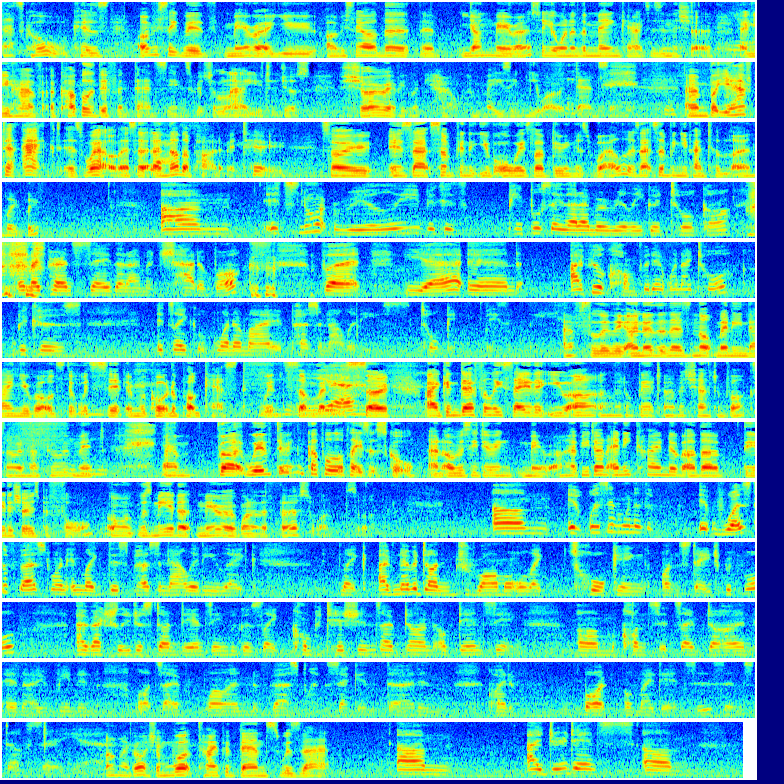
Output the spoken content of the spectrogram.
That's cool, because obviously with Mira, you obviously are the, the young Mira, so you're one of the main characters in the show, and you have a couple of different dance scenes which allow you to just show everybody how amazing you are at dancing. um, but you have to act as well, that's a, Yes. another part of it too. So is that something that you've always loved doing as well, or is that something you've had to learn lately? Um, it's not really because people say that I'm a really good talker, and my parents say that I'm a chatterbox. but yeah, and I feel confident when I talk because it's like one of my personalities talking, basically. Absolutely. I know that there's not many nine year olds that would mm-hmm. sit and record a podcast with mm-hmm. somebody. Yeah. So I can definitely say that you are a little bit of a chatterbox, I would have to admit. Mm-hmm. Um, but with doing a couple of plays at school and obviously doing Mirror, have you done any kind of other theatre shows before? Or was Mirror, Mirror one of the first ones? Or? Um, it wasn't one of the. It was the first one in like this personality, like, like I've never done drama or like talking on stage before. I've actually just done dancing because like competitions I've done of dancing, um, concerts I've done, and I've been in lots. I've won first, second, third, and quite a lot of my dances and stuff. So yeah. Oh my gosh, and what type of dance was that? Um, I do dance. Um,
